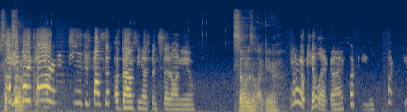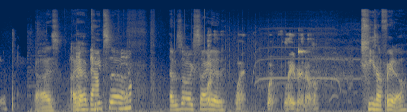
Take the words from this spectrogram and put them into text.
So, got hit someone, by a car and it just pops up. A bounty has been set on you. someone doesn't like you, I'm gonna go kill that guy. Fuck you. Fuck you. guys. I have down. pizza. I'm so excited. what? What flavor though? Cheese Alfredo.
